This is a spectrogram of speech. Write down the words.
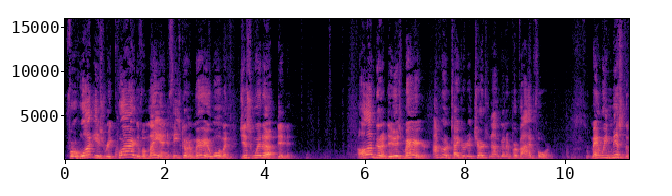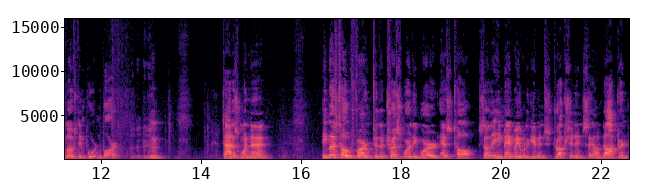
for what is required of a man if he's going to marry a woman just went up, didn't it? All I'm going to do is marry her. I'm going to take her to church and I'm going to provide for her. Man, we missed the most important part. Hmm. Titus 1 9. He must hold firm to the trustworthy word as taught, so that he may be able to give instruction in sound doctrine.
